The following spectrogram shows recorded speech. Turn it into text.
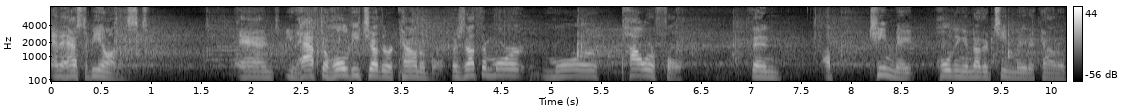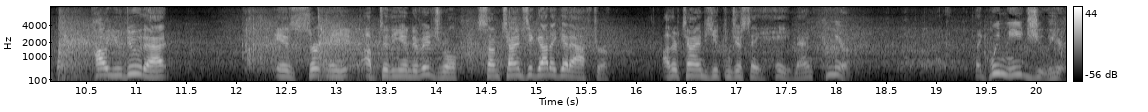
and it has to be honest. And you have to hold each other accountable. There's nothing more more powerful than a teammate holding another teammate accountable. How you do that is certainly up to the individual. Sometimes you got to get after them. Other times you can just say, "Hey, man, come here. Like we need you here.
